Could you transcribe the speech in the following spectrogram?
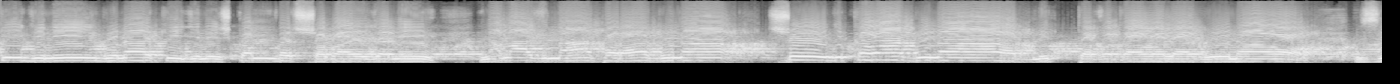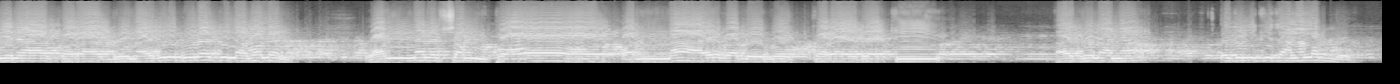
কি জিনিস, গুনাহ কি জিনিস, কম সবাই জানি। নামাজ না পড়া গুনাহ, সুদ খাওয়া গুনাহ, মিথ্যা কথা বলা গুনাহ, জিনা করা গুনাহ, এগুলো গুনাহ কিনা বলেন? অন্যের সম্পদ অন্যায় ভাবে ভোগ করা এটা কি? গুনাহ না? এগুলি কি জানা লাগবো?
